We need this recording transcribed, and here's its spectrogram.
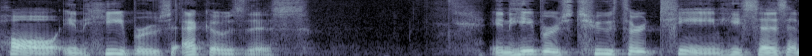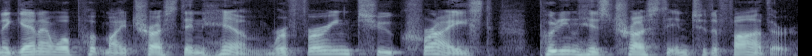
Paul in Hebrews echoes this. In Hebrews 2:13, he says, "And again I will put my trust in him," referring to Christ putting his trust into the Father.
